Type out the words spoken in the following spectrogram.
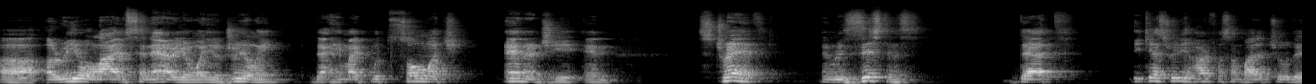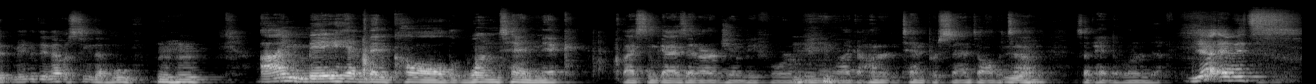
uh, a real life scenario when you're drilling that he might put so much energy and strength and resistance that it gets really hard for somebody to that maybe they never seen that move. I may have been called 110 Mick by some guys at our gym before, meaning like 110% all the time. Yeah. So I've had to learn that. Yeah, and it's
